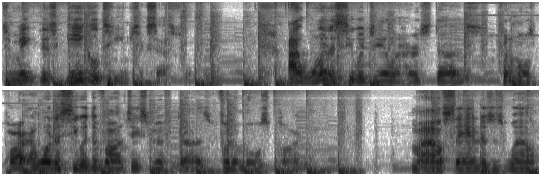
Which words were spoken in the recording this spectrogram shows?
to make this Eagle team successful? I want to see what Jalen Hurts does for the most part. I want to see what DeVonta Smith does for the most part. Miles Sanders as well.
